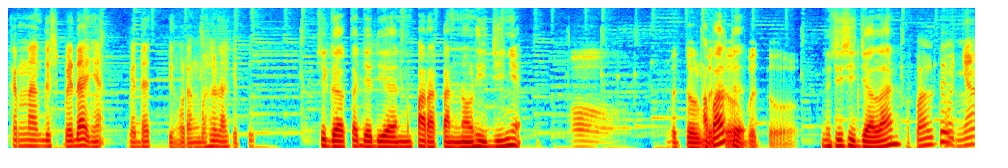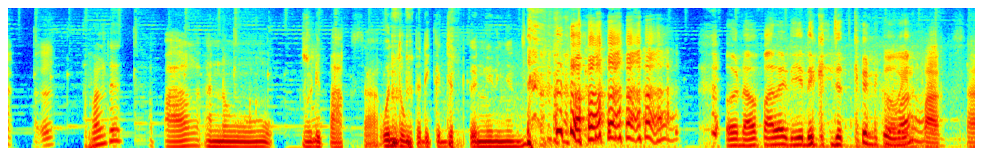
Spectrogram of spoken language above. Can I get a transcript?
Karena geus bedanya beda ting orang baheula gitu Siga kejadian parakan nol hijinya. Oh. Betul Apal betul teu? betul. nu sisi jalan Apal teh? oh nya heeh. Apal teh? Apal anu nu dipaksa. Untung tadi kejetkeun ininya. oh napalnya dia dikejetkeun Kawin kumaha paksa,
